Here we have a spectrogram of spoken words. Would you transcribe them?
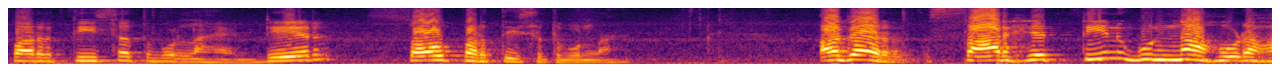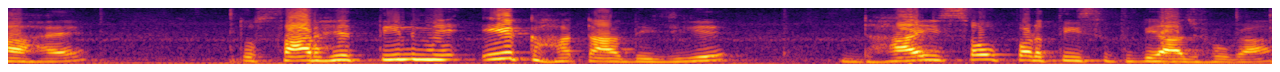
प्रतिशत बोलना है, डेढ़ सौ प्रतिशत बोलना है। अगर साढ़े तीन गुना हो रहा है तो साढ़े तीन में एक हटा दीजिए, ढाई सौ प्रतिशत ब्याज होगा।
